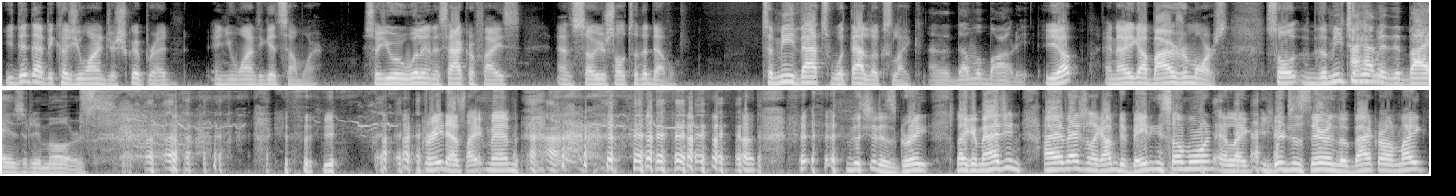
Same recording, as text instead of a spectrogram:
You did that because you wanted your script read and you wanted to get somewhere. So you were willing to sacrifice and sell your soul to the devil. To me, that's what that looks like. And the devil bought it. Yep. And now you got buyer's remorse. So the Me Too I have the buyer's remorse. great ass hype man. this shit is great. Like imagine, I imagine like I'm debating someone and like you're just there in the background mic,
